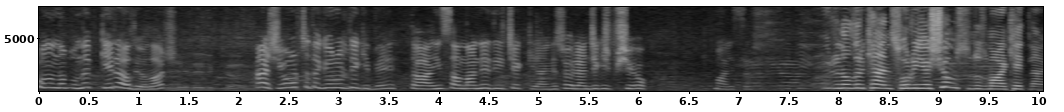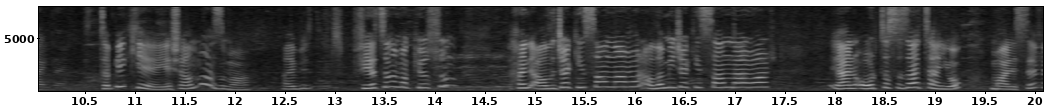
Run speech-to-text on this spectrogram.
onunla bunu hep geri alıyorlar. Her şey ortada görüldüğü gibi. Daha insanlar ne diyecek yani söylenecek hiçbir şey yok maalesef. Ürün alırken sorun yaşıyor musunuz marketlerde? Tabii ki yaşanmaz mı? Hani bir fiyatına bakıyorsun hani alacak insanlar var alamayacak insanlar var. Yani ortası zaten yok maalesef.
